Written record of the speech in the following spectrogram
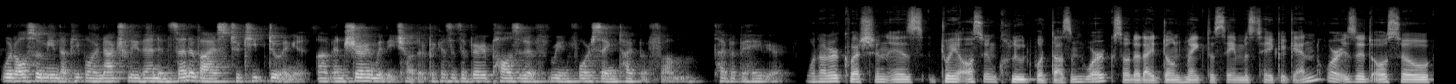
would also mean that people are naturally then incentivized to keep doing it um, and sharing with each other because it's a very positive reinforcing type of um, type of behavior one other question is do i also include what doesn't work so that i don't make the same mistake again or is it also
